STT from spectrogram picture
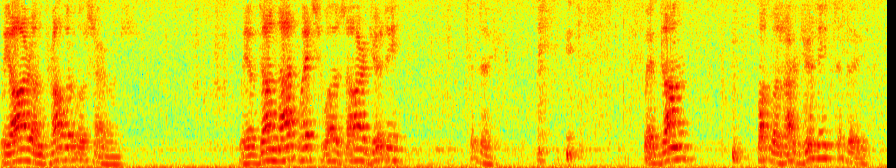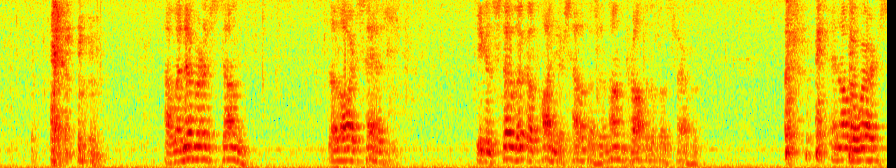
We are unprofitable servants. We have done that which was our duty to do. We have done what was our duty to do. and whenever it's done, the Lord says, you can still look upon yourself as an unprofitable servant. In other words,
